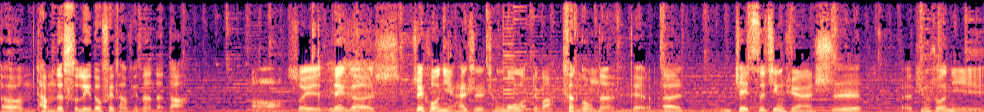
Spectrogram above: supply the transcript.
嗯、呃，他们的实力都非常非常的大。哦，所以那个最后你还是成功了，对吧？成功的，对了。呃，这次竞选是，呃，听说你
